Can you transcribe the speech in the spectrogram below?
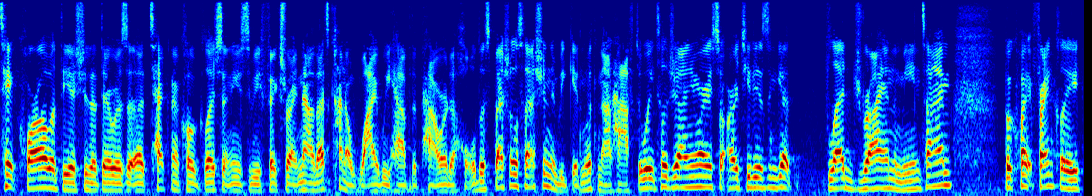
take quarrel with the issue that there was a technical glitch that needs to be fixed right now. That's kind of why we have the power to hold a special session to begin with, not have to wait till January so RT doesn't get bled dry in the meantime. But quite frankly,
